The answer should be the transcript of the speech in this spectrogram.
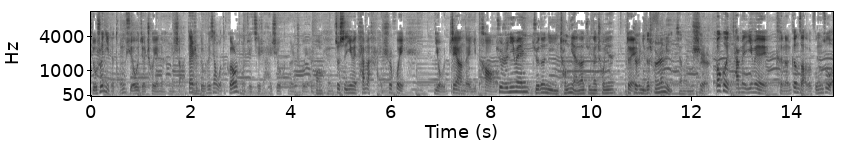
比如说你的同学，我觉得抽烟的人很少，但是比如说像我的高中同学，其实还是有很多人抽烟的，OK。就是因为他们还是会有这样的一套，就是因为觉得你成年了就应该抽烟，对。就是你的成人礼，相当于是。包括他们因为可能更早的工作，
